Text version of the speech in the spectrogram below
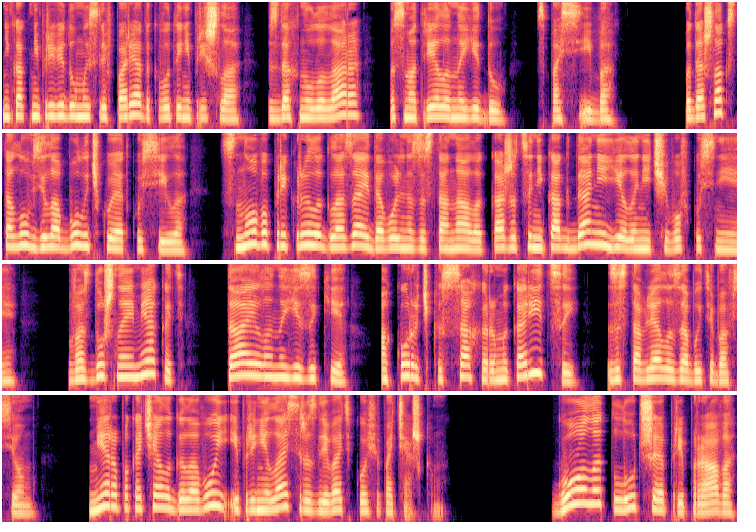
«Никак не приведу мысли в порядок, вот и не пришла», вздохнула Лара, посмотрела на еду. «Спасибо». Подошла к столу, взяла булочку и откусила – Снова прикрыла глаза и довольно застонала. Кажется, никогда не ела ничего вкуснее. Воздушная мякоть таяла на языке, а корочка с сахаром и корицей заставляла забыть обо всем. Мера покачала головой и принялась разливать кофе по чашкам. «Голод – лучшая приправа»,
